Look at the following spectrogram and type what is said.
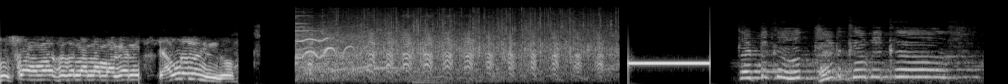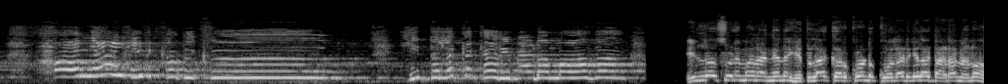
ದುಸ್ಸಹವಾಸದ ನನ್ನ ಮಗನ ಯಾವ್ರಲ್ಲ ನಿಂದು? ತಡ್ಕೋ ತಡ್ಕೋಬೇಕು. ನ್ಯಾಯ ಹಿಡ್ಕೋಬೇಕು. ಹಿತ್ತಲಕ್ಕ ಕರಿಬೇಡ ಮಾವ. ಇಲ್ಲ ಸುಳಿಮನ ಹಂಗನ ಹಿತ್ಲಾ ಕರ್ಕೊಂಡು ಕೋಲಾಡ್ಗೆಲ್ಲ ಗಿಲಾಟ್ ಆಡಮೇನೋ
